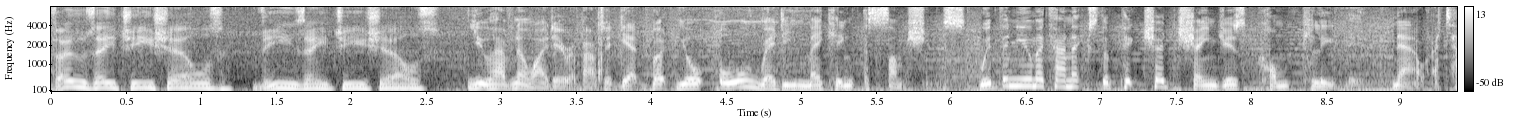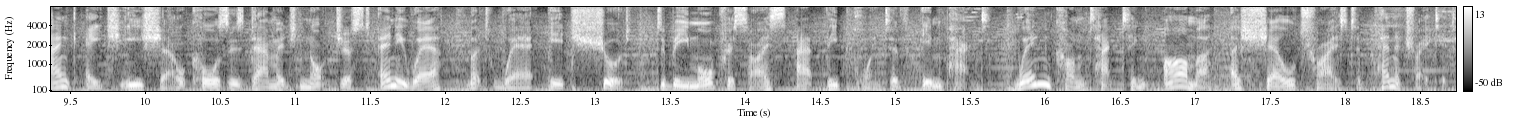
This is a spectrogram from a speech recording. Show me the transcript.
Those HE shells, these HE shells. You have no idea about it yet, but you're already making assumptions. With the new mechanics, the picture changes completely. Now, a tank HE shell causes damage not just anywhere, but where it should. To be more precise, at the point of impact. When contacting armor, a shell tries to penetrate it.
